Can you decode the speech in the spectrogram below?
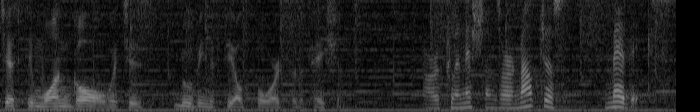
just in one goal, which is moving the field forward for the patients. Our clinicians are not just medics,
